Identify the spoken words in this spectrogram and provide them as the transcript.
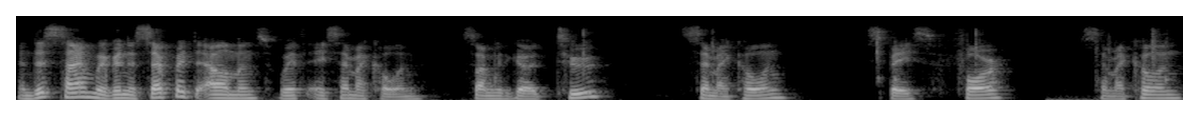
And this time we're going to separate the elements with a semicolon. So I'm going to go 2 semicolon space 4 semicolon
